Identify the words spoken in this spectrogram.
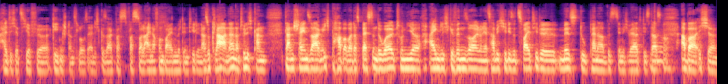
halte ich jetzt hier für gegenstandslos, ehrlich gesagt. Was, was soll einer von beiden mit den Titeln? Also klar, ne, natürlich kann dann Shane sagen, ich habe aber das Best in the World Turnier eigentlich gewinnen sollen und jetzt habe ich hier diese zwei Titel, Miss, du Penner, bist dir nicht wert, dies, das. Aber ich, äh,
